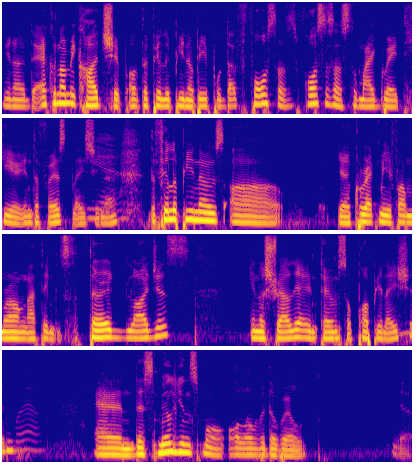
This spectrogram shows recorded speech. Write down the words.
you know, the economic hardship of the Filipino people that forces forces us to migrate here in the first place. You know, the Filipinos are, yeah, correct me if I'm wrong. I think it's third largest in Australia in terms of population, Wow. and there's millions more all over the world. Yeah.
